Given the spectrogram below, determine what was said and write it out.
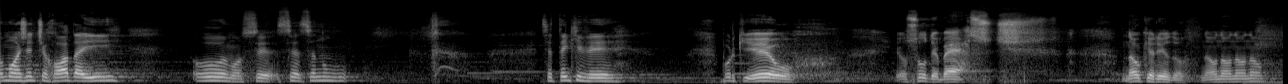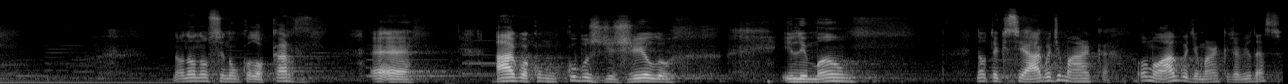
Ô, irmão, a gente roda aí, ô, irmão, você não. Você tem que ver, porque eu, eu sou the best. Não, querido, não, não, não, não. Não, não, não, se não colocar. É, é água com cubos de gelo e limão. Não, tem que ser água de marca. Ô, irmão, água de marca, já viu dessa?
